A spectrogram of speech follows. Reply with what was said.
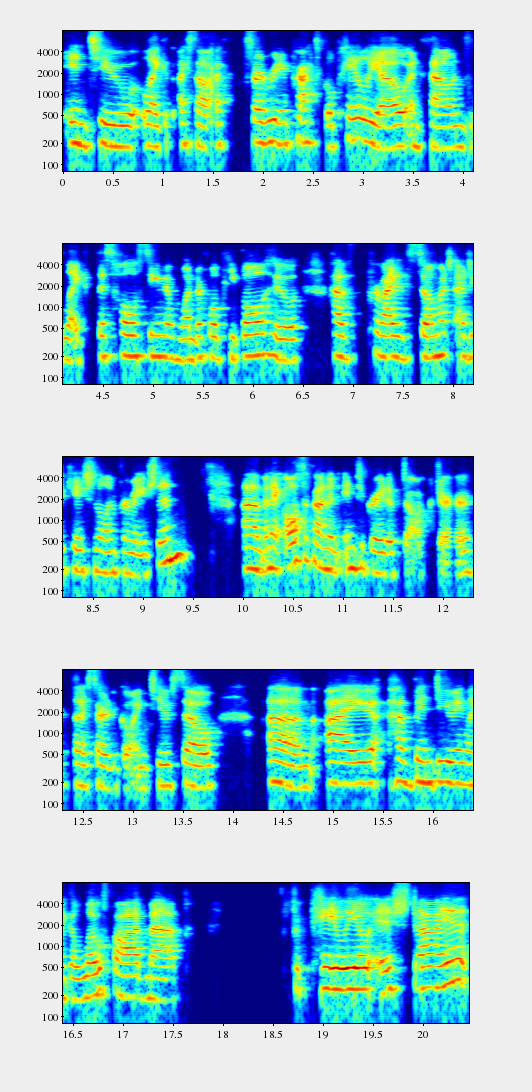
into like, I saw, I started reading Practical Paleo and found like this whole scene of wonderful people who have provided so much educational information. Um, and I also found an integrative doctor that I started going to. So um, I have been doing like a low FODMAP paleo ish diet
